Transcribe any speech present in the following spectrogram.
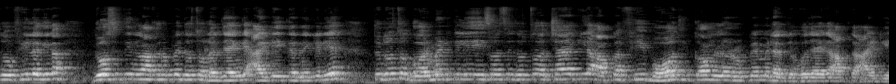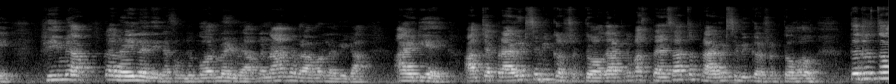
जो फ़ी लगेगा, दो से तीन लाख रुपए दोस्तों लग जाएँगे आईटीआई करने के लिए। तो दोस्तों गवर्नमेंट के लिए इस वजह से दोस्तों अच्छा है कि आपका फ़ी बहुत ही कम रुपए में लग, हो जाएगा आपका आईटीआई फ़ी में आपका नहीं लगेगा, समझो गवर्नमेंट में आपका ना के बराबर लगेगा आईटीआई आप चाहे प्राइवेट से भी कर सकते हो, अगर आपके पास पैसा है तो प्राइवेट से भी कर सकते हो। तो दोस्तों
